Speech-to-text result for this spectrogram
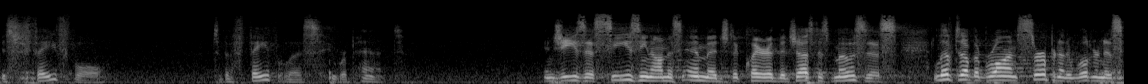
is faithful to the faithless who repent. And Jesus, seizing on this image, declared that just as Moses lifted up the bronze serpent in the wilderness,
